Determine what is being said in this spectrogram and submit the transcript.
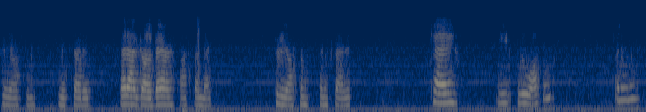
Pretty awesome. I'm excited. My dad got a bear last Sunday. Pretty awesome. I'm excited. Okay. Eat blue waffles? I don't know.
